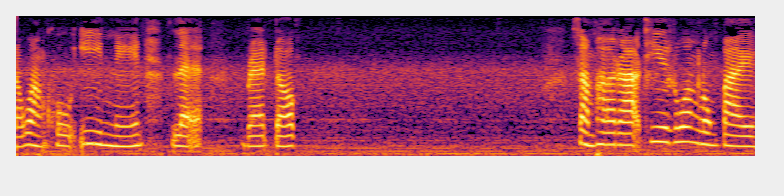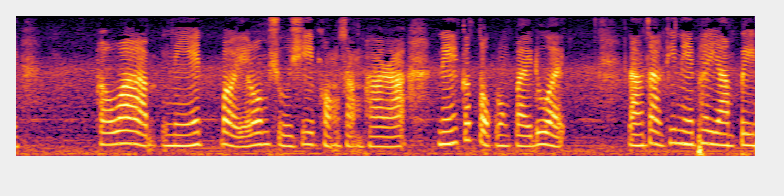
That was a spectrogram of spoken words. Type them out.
ระหว่างโคอี้เนทและแบรดด็อกสัมภาระที่ร่วงลงไป เพราะว่าเนทปล่อยร่มชูชีพของสัมภาระ เนทก็ตกลงไปด้วย หลังจากที่เนทพยายามปีน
